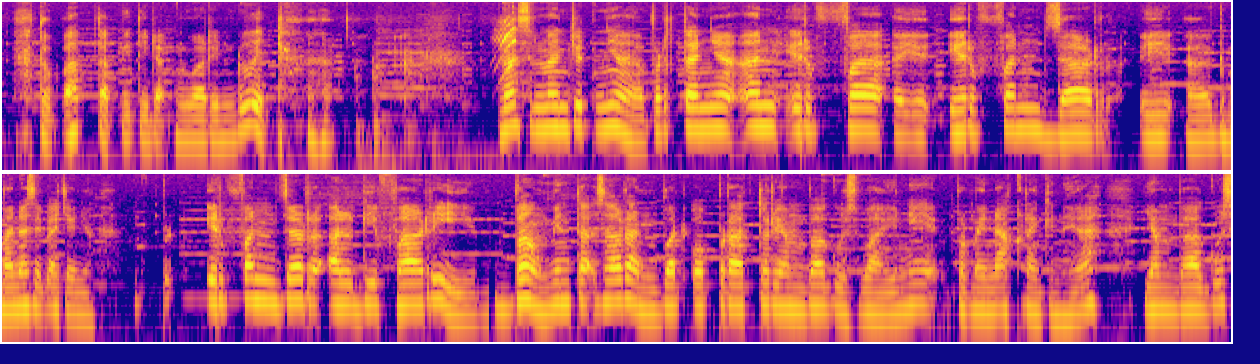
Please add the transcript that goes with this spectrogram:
Top up tapi tidak keluarin duit Nah selanjutnya pertanyaan Irfa eh, Irfan Zar eh, uh, gimana sih bacanya? Irfan Zar Al Ghifari Bang minta saran buat operator yang bagus. Wah ini permainan crank ini ya. Yang bagus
